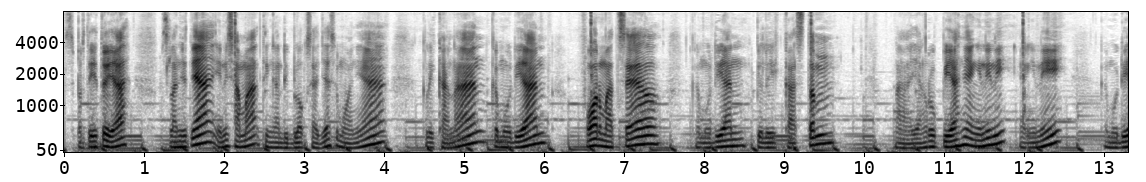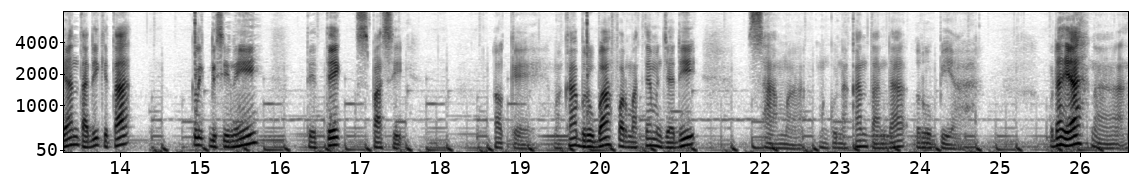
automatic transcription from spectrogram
Seperti itu ya. Selanjutnya ini sama tinggal di blok saja semuanya. Klik kanan, kemudian format cell, kemudian pilih custom. Nah, yang rupiahnya yang ini nih, yang ini. Kemudian tadi kita klik di sini titik spasi. Oke, maka berubah formatnya menjadi sama menggunakan tanda rupiah. Udah ya. Nah,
